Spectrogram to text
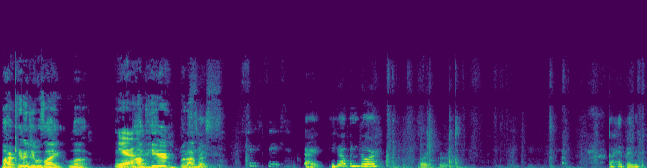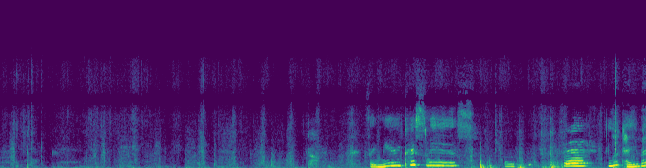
but her energy was like, look, yeah. I'm here, but I'm not. All right, you can open the door. All right, good. Go ahead, baby. Go. Say Merry Christmas. Look, Haven.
